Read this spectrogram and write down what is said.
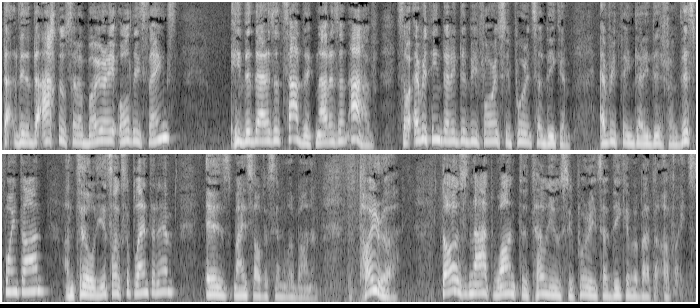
the, the, the Achdus all these things, he did that as a tzaddik, not as an av. So everything that he did before is sipur tzaddikim. Everything that he did from this point on until Yitzchak supplanted him is myself a siman labanim. The Torah does not want to tell you sipuri tzaddikim about the avais.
